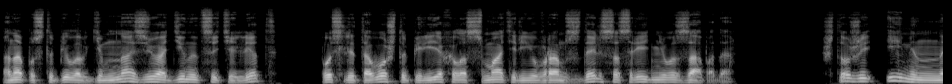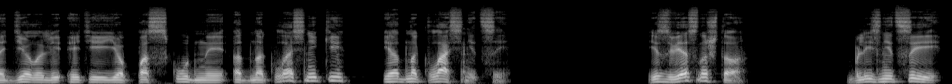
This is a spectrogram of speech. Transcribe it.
Она поступила в гимназию 11 лет после того, что переехала с матерью в Рамсдель со Среднего Запада. Что же именно делали эти ее паскудные одноклассники и одноклассницы? Известно что. Близнецы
